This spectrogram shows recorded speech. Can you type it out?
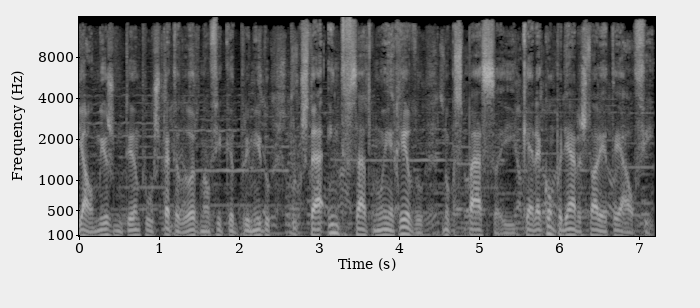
e, ao mesmo tempo, o espectador não fica deprimido porque está interessado no enredo, no que se passa e quer acompanhar a história até ao fim.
